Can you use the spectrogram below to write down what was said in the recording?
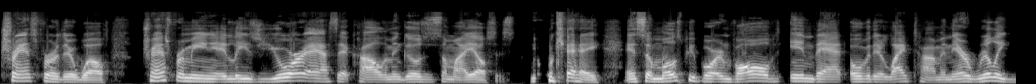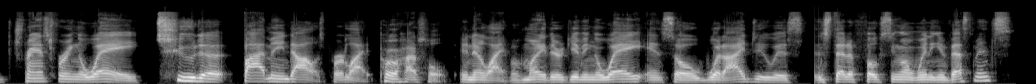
transfer their wealth. Transfer meaning it leaves your asset column and goes to somebody else's. Okay. And so most people are involved in that over their lifetime and they're really transferring away two to five million dollars per life per household in their life of money they're giving away. And so what I do is instead of focusing on winning investments,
